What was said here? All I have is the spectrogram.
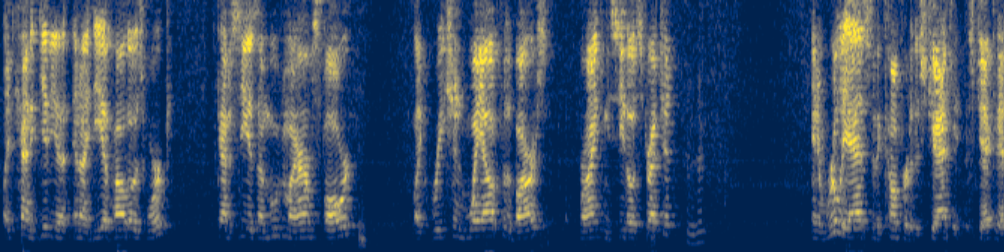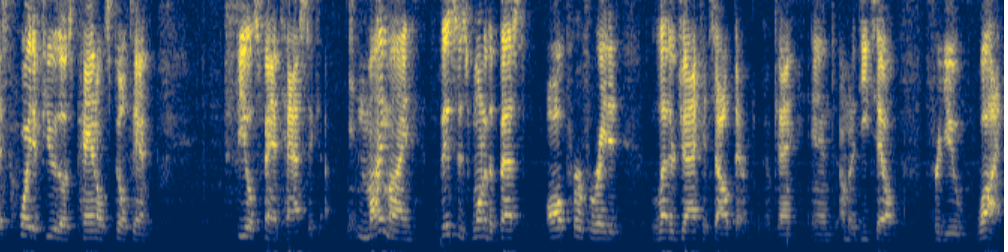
I'd like to kind of give you an idea of how those work. Kind of see as I'm moving my arms forward, like reaching way out for the bars. Brian, can you see those stretching? Mm -hmm. And it really adds to the comfort of this jacket. This jacket has quite a few of those panels built in. Feels fantastic. In my mind, this is one of the best all perforated leather jackets out there, okay? And I'm going to detail for you why.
